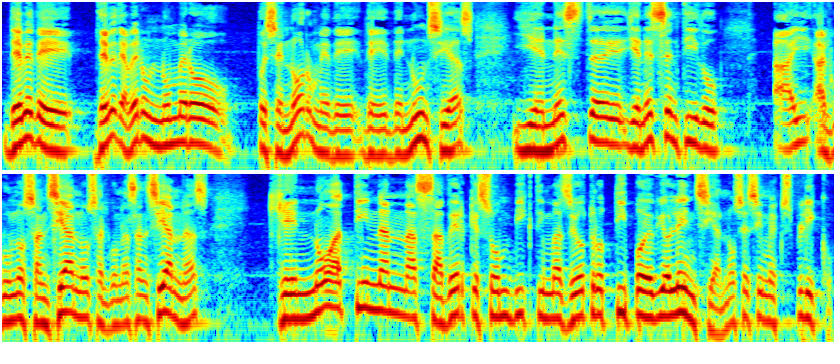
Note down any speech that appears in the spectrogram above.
debe, de, debe de haber un número pues enorme de, de, denuncias y en este y en ese sentido hay algunos ancianos, algunas ancianas que no atinan a saber que son víctimas de otro tipo de violencia. No sé si me explico.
